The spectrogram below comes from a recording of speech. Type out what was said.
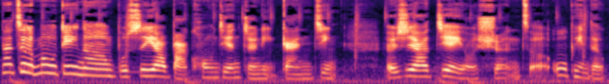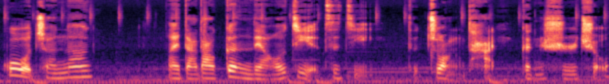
那这个目的呢，不是要把空间整理干净，而是要借由选择物品的过程呢，来达到更了解自己的状态跟需求。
